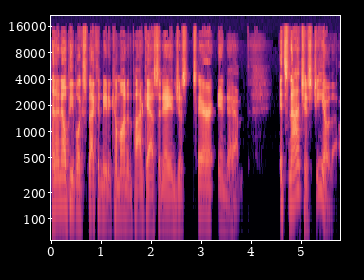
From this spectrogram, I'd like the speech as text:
And I know people expected me to come onto the podcast today and just tear into him. It's not just Gio, though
